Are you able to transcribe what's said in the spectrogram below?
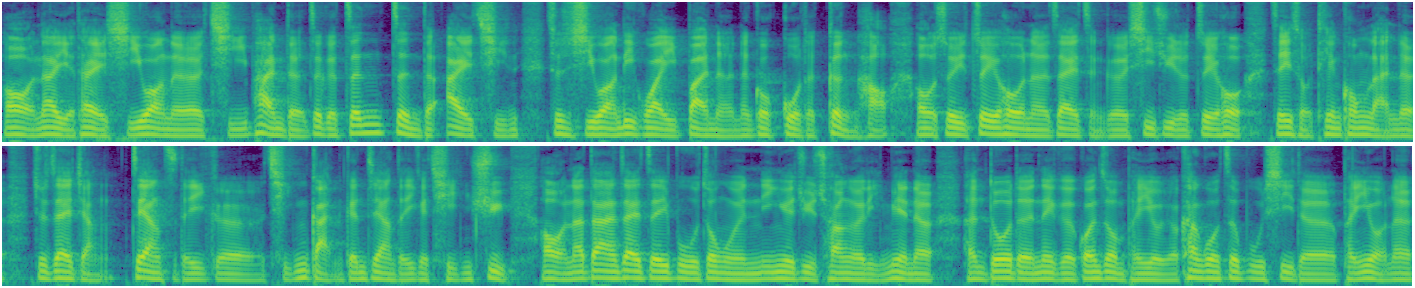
哦。那也他也希望呢，期盼的这个真正的爱情，就是希望另外一半呢能够过得更好哦。所以最后呢，在整个戏剧的最后这一首《天空蓝了》，就在讲这样子的一个情感跟这样的一个情。情绪哦，那当然，在这一部中文音乐剧《川儿》里面呢，很多的那个观众朋友有看过这部戏的朋友呢，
